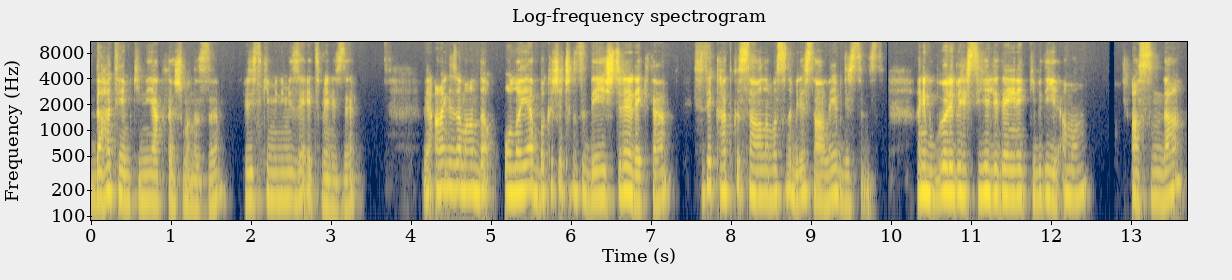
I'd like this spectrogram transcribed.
daha temkinli yaklaşmanızı, riski minimize etmenizi ve aynı zamanda olaya bakış açınızı değiştirerekten size katkı sağlamasını bile sağlayabilirsiniz. Hani bu böyle bir sihirli değnek gibi değil ama aslında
